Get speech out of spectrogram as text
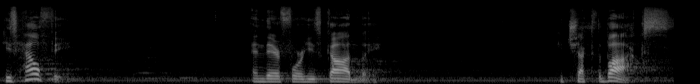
He's healthy. And therefore, he's godly. He checked the box.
